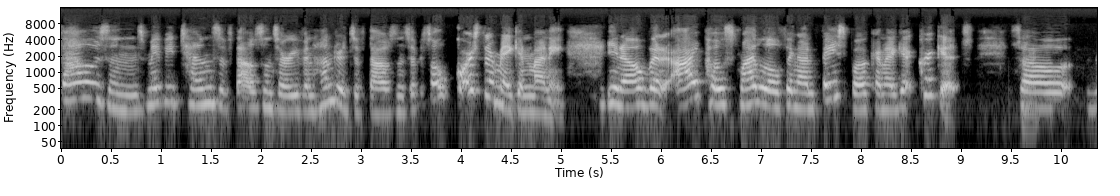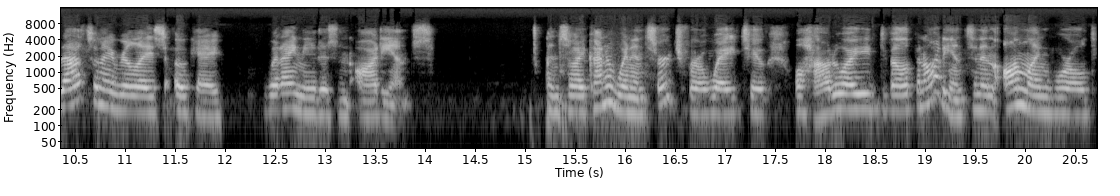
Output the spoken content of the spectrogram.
thousands, maybe tens of thousands or even hundreds of thousands of. So of course they're making money, you know, but I post my little thing on Facebook and I get crickets. So that's when I realized, okay, what I need is an audience. And so I kind of went in search for a way to, well, how do I develop an audience? And in the online world,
